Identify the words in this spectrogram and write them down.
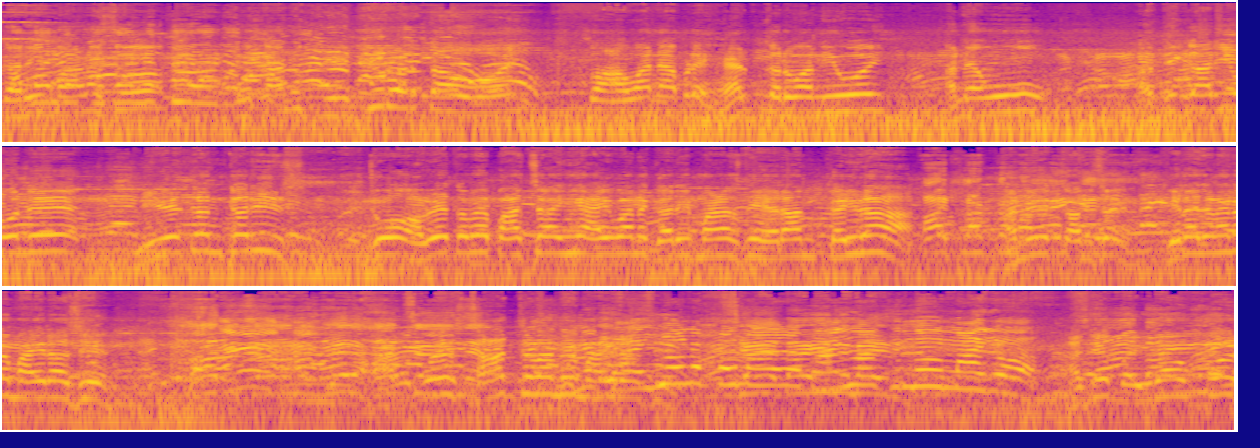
ગરીબ માણસો પોતાનું પેટ્યું રડતા હોય તો આવાને આપણે હેલ્પ કરવાની હોય અને હું અધિકારીઓને નિવેદન કરીશ જો હવે તમે પાછા અહીંયા આવ્યા ને ગરીબ માણસને હેરાન કર્યા અને કેટલા જણાને માર્યા છે. સાત જણાને માર્યા આજે બૈરા ઉપર.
